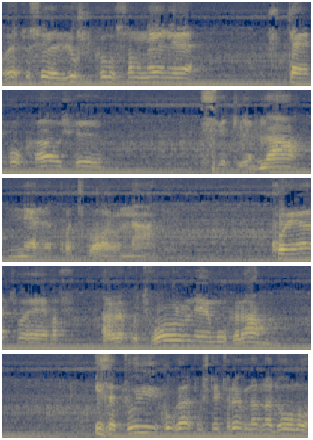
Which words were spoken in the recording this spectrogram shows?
което се е люшкало в съмнение, ще покаже светлина неръкотворна, която е в ръкотворния му храм. И зато и когато ще тръгнат надолу,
